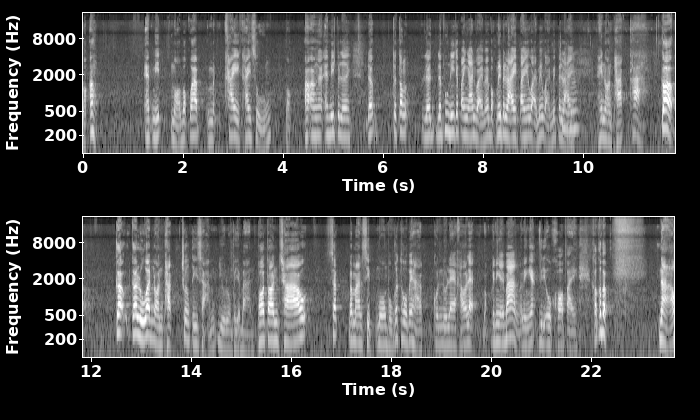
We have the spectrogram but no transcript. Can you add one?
บอกเอ้าแอดมิดหมอบอกว่ามันไข้ไข้สูง บอกเอาเอางั้นแอดมิดไปเลย แล้วจะต้องแล้วแล้วพรุ่งนี้จะไปงานไหวไหมบอกไม่เป็นไรไปไหวไม่ไหวไม่เป็นไรอือฮึให้นอนพักค่ะก็ ก็ก็รู้ว่านอนพักช่วงตีสามอยู่โรงพยาบาล พอตอนเช้าสักประมาณ 10บโมงผมก็โทรไปหาคนดูแลเขาแหละ บอกเป็นยังไงบ้างอะไรเงี้ยวิดีโอคอลไป เขาก็แบบหนาว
